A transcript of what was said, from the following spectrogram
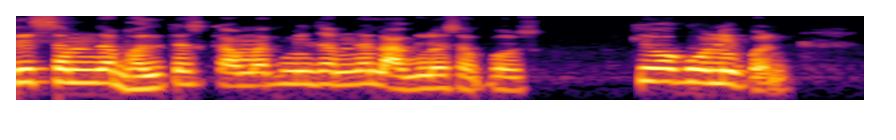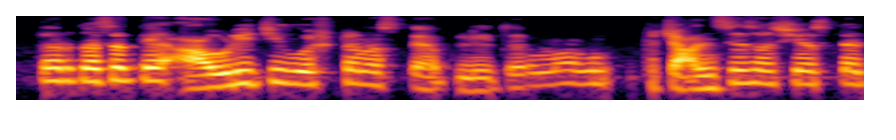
तेच समजा भलत्याच कामात मी समजा लागलो सपोज किंवा कोणी पण. तर कसं ते आवडीची गोष्ट नसते आपली. तर मग चान्सेस असे असतात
